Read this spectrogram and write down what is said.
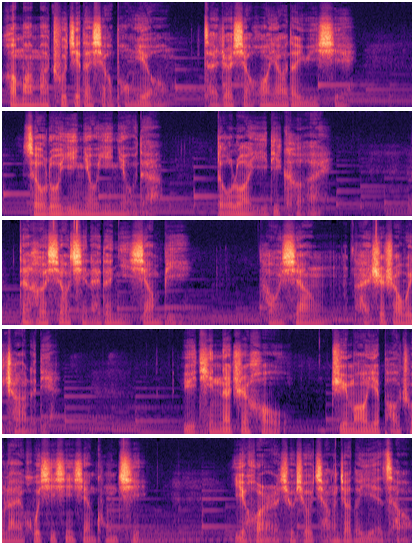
和妈妈出街的小朋友踩着小黄摇的雨鞋，走路一扭一扭的。抖落一地可爱，但和笑起来的你相比，好像还是稍微差了点。雨停了之后，橘猫也跑出来呼吸新鲜空气，一会儿嗅嗅墙角的野草，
